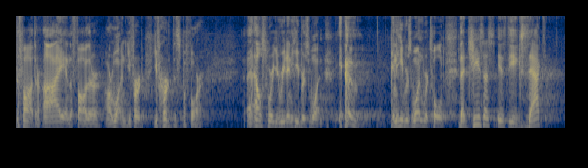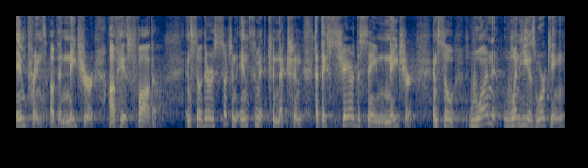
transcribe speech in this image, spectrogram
the Father. I and the Father are one. You've heard, you've heard this before. Elsewhere, you read in Hebrews 1. in Hebrews 1, we're told that Jesus is the exact imprint of the nature of his Father. And so there is such an intimate connection that they share the same nature. And so, one, when he is working,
